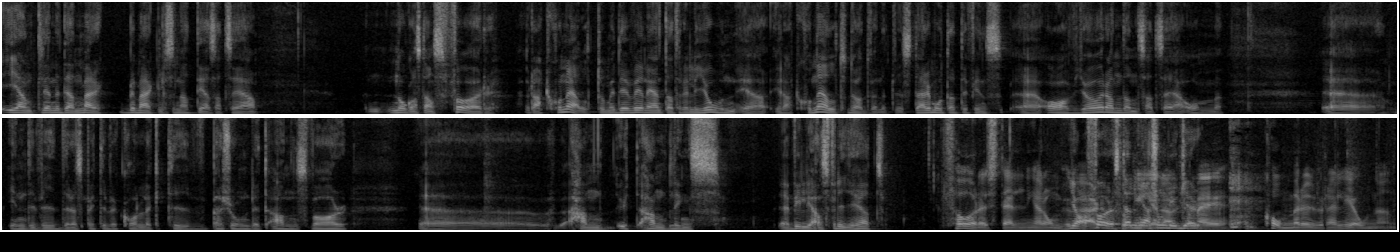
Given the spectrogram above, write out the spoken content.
egentligen i den märk- bemärkelsen att det är så att säga någonstans för rationellt. Och med det menar jag inte att religion är irrationellt nödvändigtvis. Däremot att det finns eh, avgöranden så att säga om eh, individ respektive kollektiv, personligt ansvar, eh, hand, yt, handlings, eh, viljans frihet. Föreställningar om hur Ja, världen föreställningar som fungerar som, ligger- är, kommer ur religionen.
